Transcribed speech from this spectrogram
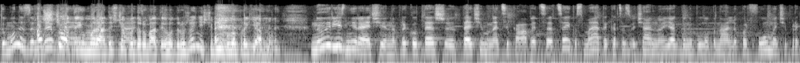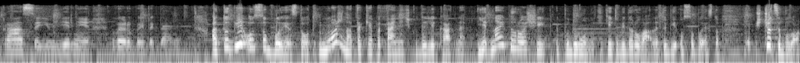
Тому не А завжди що вони ти йому радиш, що знають. подарувати його дружині, щоб їй було приємно? Ну різні речі, наприклад, теж е, те, чим вона цікавиться. Це і косметика, це звичайно, як би не було банально, парфуми чи прикраси, ювелірні вироби і так далі. А тобі особисто, от можна таке питаннячко делікатне? Є найдорожчий подарунок, який тобі дарували, тобі особисто. Що це було?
